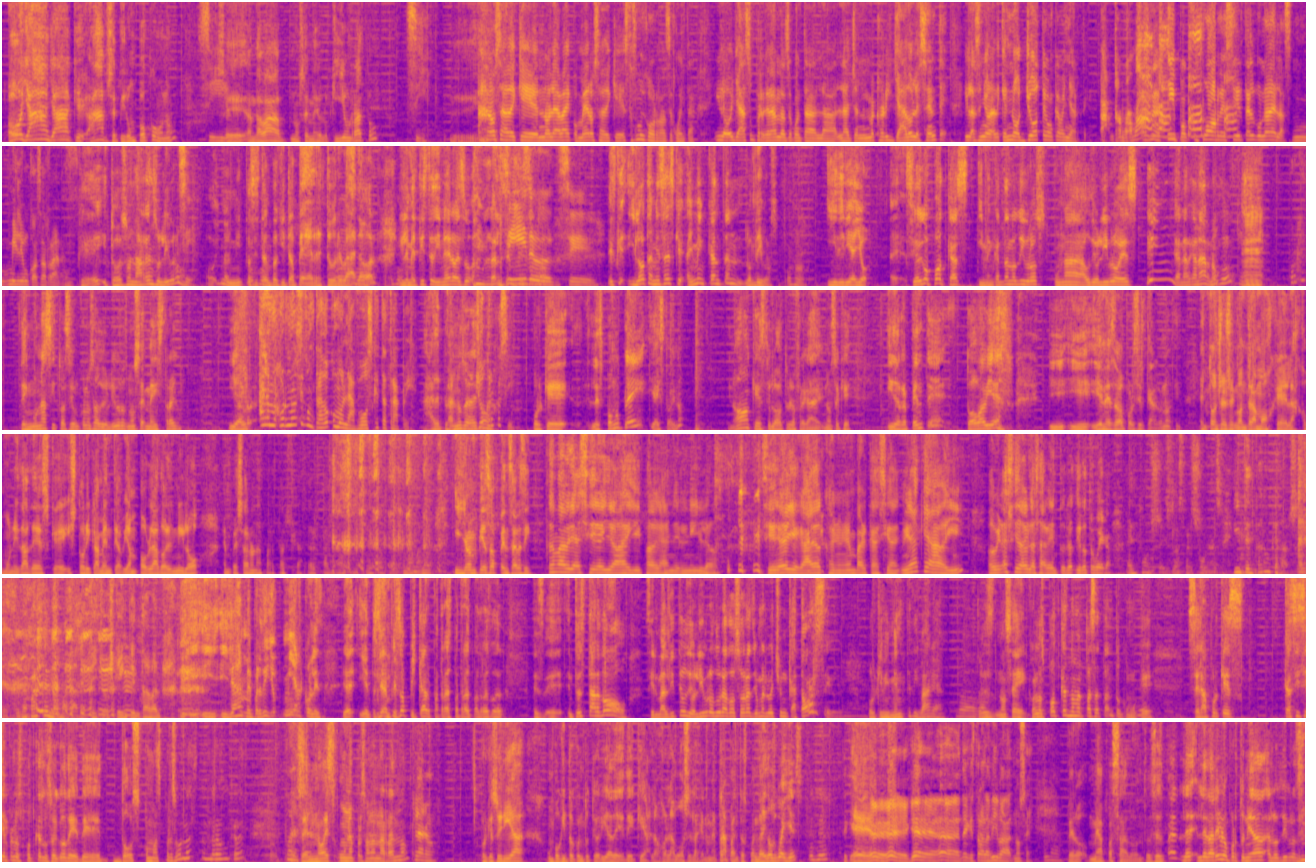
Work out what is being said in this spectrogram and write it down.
Oh, ya, ya, que ah, se piró un poco, ¿no? Sí, Se andaba, no sé, medio loquilla un rato. sí. Eh, y- Ajá, o sea, de que no le daba de comer, o sea, de que estás muy gorda, haz de cuenta. Y luego ya súper grande, haz de cuenta, la, la Janet McCurdy ya adolescente. Y la señora de que no, yo tengo que bañarte. Ajá, tipo, por decirte alguna de las mil y un cosas raras. Ok, ¿y todo eso narra en su libro? Sí. Ay, nanita, sí está un poquito perturbador. ¿Y le metiste dinero a eso? Sí, dude, sí. Es que, y luego también, ¿sabes que A mí me encantan los libros. Y diría yo, eh, si oigo podcast y me encantan los libros, un audiolibro es, ¡ping! Ganar, ganar, ¿no? Eh, ¿Por qué? tengo una situación con los audiolibros, no sé, me distraigo. Y al... A lo mejor no has encontrado como la voz que te atrape. Ah, de plano, ¿será Yo eso? creo que sí. Porque les pongo play y ahí estoy, ¿no? Y no, que esto y lo otro y lo fregada y no sé qué. Y de repente todo va bien. Y, y- en eso, por decirte algo, ¿no? Entonces encontramos que las comunidades que históricamente habían poblado el Nilo empezaron a apartarse, a acercarnos de alguna manera. Y yo empiezo a pensar así, ¿cómo habría sido yo allí poblando el Nilo? Si hubiera llegado con una embarcación, hubiera quedado ahí, hubiera sido de los aventureros. Y el otro acá, entonces las personas intentaron quedarse. La parte nómada de aquellos que intentaban. Y, y- y ya me perdí yo, miércoles. Y, y entonces ya empiezo a picar para atrás, para atrás, para atrás. para atrás. Este, entonces tardo, si el maldito audiolibro dura dos horas, yo me lo echo en 14, güey, porque mi mente divaga. Entonces, no sé, con los podcasts no me pasa tanto, como que será porque es casi siempre los podcasts los oigo de, de dos o más personas, ¿tendrá algo que ver? Puede o sea, no es una persona narrando. Claro. Porque eso iría un poquito con tu teoría de, de que a lo mejor la voz es la que no me atrapa. Entonces, cuando hay dos güeyes, de que, eh, eh, eh, que, ah, tiene que estar a la viva, no sé. Pero me ha pasado. Entonces, eh, le, le daré una oportunidad a los libros. de-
